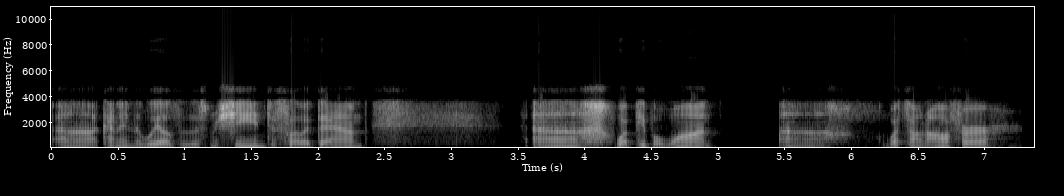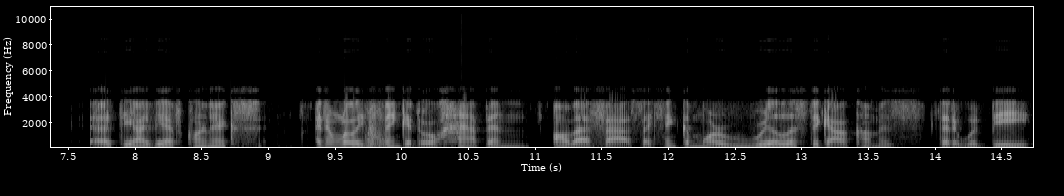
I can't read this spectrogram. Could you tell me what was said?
uh, kind of in the wheels of this machine to slow it down, uh, what people want, uh, what's on offer at the IVF clinics. I don't really think it will happen all that fast. I think a more realistic outcome is that it would be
